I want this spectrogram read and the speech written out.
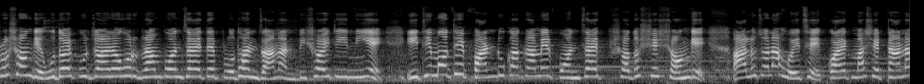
প্রসঙ্গে উদয়পুর জয়নগর গ্রাম পঞ্চায়েতের প্রধান জানান, বিষয়টি নিয়ে ইতিমধ্যে পান্ডুকা গ্রামের পঞ্চায়েত সদস্যের সঙ্গে আলোচনা হয়েছে। কয়েক মাসের টানা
